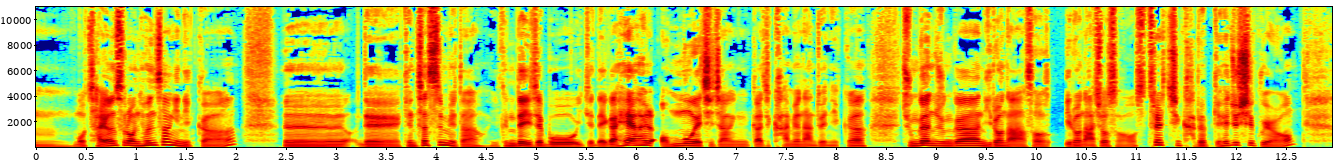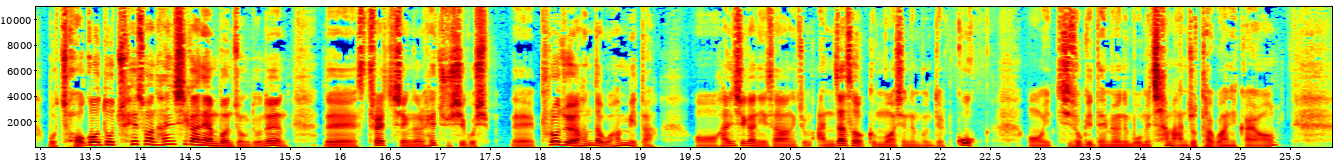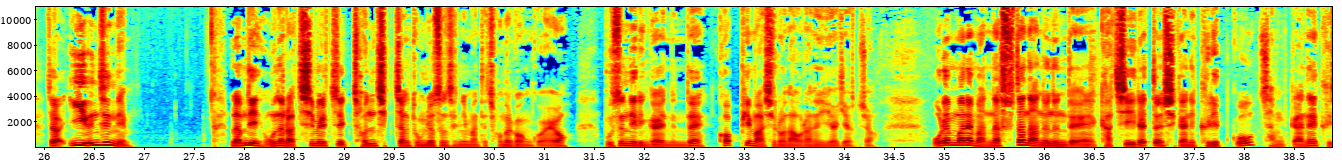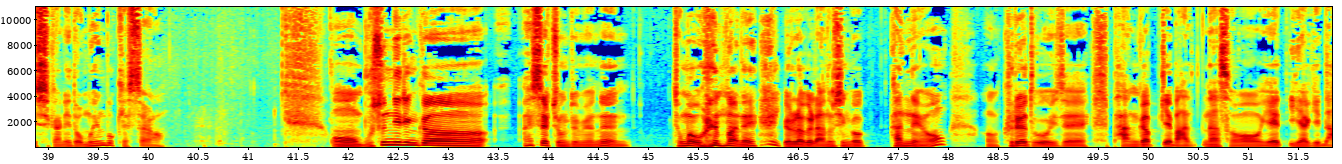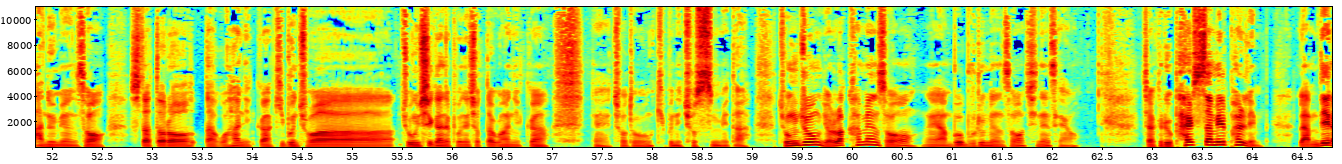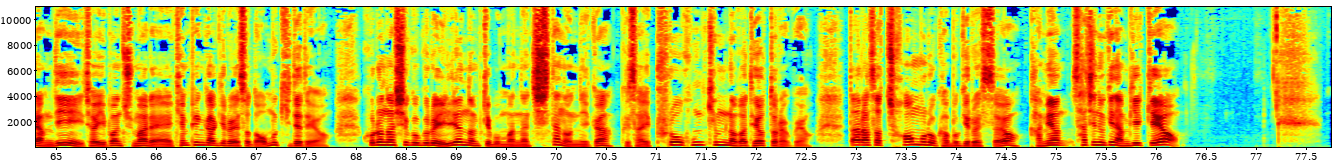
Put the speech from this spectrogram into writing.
음, 뭐 자연스러운 현상이니까, 에, 네, 괜찮습니다. 근데 이제 뭐, 이제 내가 해야 할 업무의 지장까지 가면 안 되니까, 중간중간 일어나서, 일어나셔서 스트레칭 가볍게 해주시고요. 뭐, 적어도 최소한 1시간에 한 번 정도는, 네, 스트레칭을 해주시고, 네, 풀어줘야 한다고 합니다. 어, 1시간 이상 좀 앉아서 근무하시는 분들 꼭, 어, 지속이 되면은 몸에 참 안 좋다고 하니까요. 자, 이은지님. 람디, 오늘 아침 일찍 전 직장 동료 선생님한테 전화가 온 거예요. 무슨 일인가 했는데 커피 마시러 나오라는 이야기였죠. 오랜만에 만나 수다 나누는데 같이 일했던 시간이 그립고 잠깐의 그 시간이 너무 행복했어요. 어, 무슨 일인가 했을 정도면은 정말 오랜만에 연락을 나누신 것 같네요. 어, 그래도 이제 반갑게 만나서 옛 이야기 나누면서 수다 떨었다고 하니까 기분 좋아, 좋은 시간을 보내셨다고 하니까 네, 저도 기분이 좋습니다. 종종 연락하면서, 네, 안부 물으면서 지내세요. 자, 그리고 8318님. 람디, 람디, 저 이번 주말에 캠핑 가기로 해서 너무 기대돼요. 코로나 시국으로 1년 넘게 못 만난 친한 언니가 그 사이 프로 홈캠러가 되었더라고요. 따라서 처음으로 가보기로 했어요. 가면 사진 후기 남길게요.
